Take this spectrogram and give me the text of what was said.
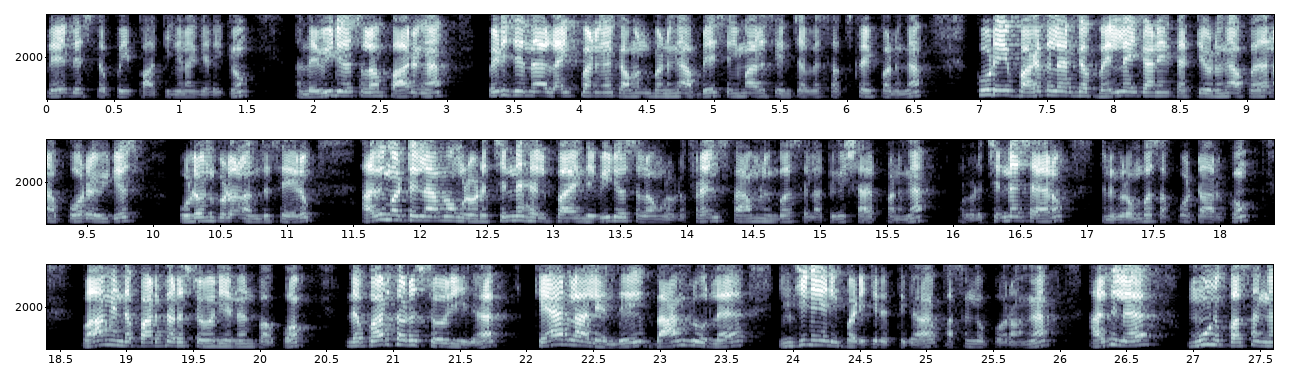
பிளேலிஸ்ட்டில் போய் பார்த்தீங்கன்னா கிடைக்கும். அந்த வீடியோஸ் எல்லாம் பாருங்கள் பிடிச்சிருந்தா லைக் பண்ணுங்க கமெண்ட் பண்ணுங்க. அப்படியே சினிமா ரசிகன் சேனலை சப்ஸ்கிரைப் பண்ணுங்க. கூடயே பக்கத்தில் இருக்க பெல் ஐக்கானே தட்டி விடுங்க. அப்போ தான் நான் போகிற வீடியோஸ் உடனுக்குடன் வந்து சேரும். அது மட்டும் இல்லாமல் உங்களோட சின்ன ஹெல்ப்பாக இந்த வீடியோஸ் எல்லாம் உங்களோட ஃப்ரெண்ட்ஸ் ஃபேமிலி மெம்பர்ஸ் எல்லாத்துக்கும் ஷேர் பண்ணுங்க. உங்களோட சின்ன ஷேரும் எனக்கு ரொம்ப சப்போர்ட்டாக இருக்கும். வாங்க இந்த படத்தோட ஸ்டோரி என்னன்னு பார்ப்போம். இந்த படத்தோட ஸ்டோரியில் கேரளாலேருந்து பெங்களூரில் இன்ஜினியரிங் படிக்கிறதுக்காக பசங்க போகிறாங்க அதில் மூணு பசங்க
